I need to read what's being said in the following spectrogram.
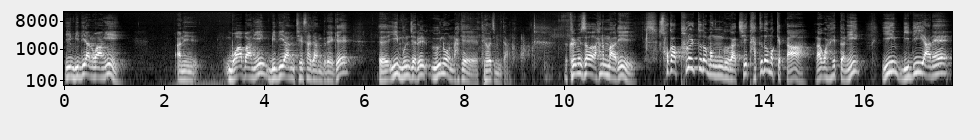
이 미디안 왕이 아니 모압 왕이 미디안 제사장들에게 이 문제를 의논하게 되어집니다. 그러면서 하는 말이 소가 풀을 뜯어 먹는 것 같이 다 뜯어 먹겠다라고 했더니 이 미디안의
